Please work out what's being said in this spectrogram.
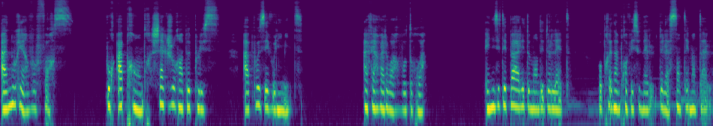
à nourrir vos forces, pour apprendre chaque jour un peu plus à poser vos limites, à faire valoir vos droits. Et n'hésitez pas à aller demander de l'aide auprès d'un professionnel de la santé mentale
